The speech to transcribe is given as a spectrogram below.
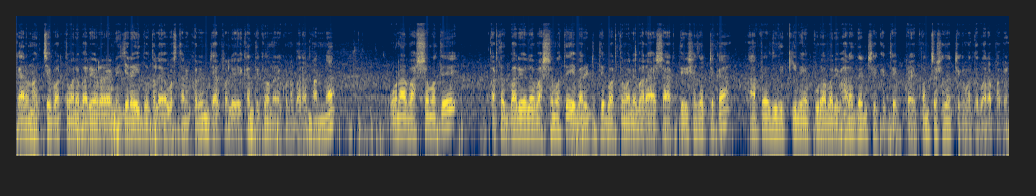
কারণ হচ্ছে বর্তমানে বাড়িওয়ালারা নিজেরাই দোতলায় অবস্থান করেন, যার ফলে এখান থেকে ওনারা কোনো ভাড়া পান না। ওনার ভাষ্যমতে, অর্থাৎ বাড়িওয়ালার ভাষ্যমতে, এই বাড়িটিতে বর্তমানে ভাড়া আসে আটত্রিশ হাজার টাকা। আপনারা যদি কিনে পুরো বাড়ি ভাড়া দেন, সেক্ষেত্রে প্রায় পঞ্চাশ হাজার টাকার মতো ভাড়া পাবেন।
